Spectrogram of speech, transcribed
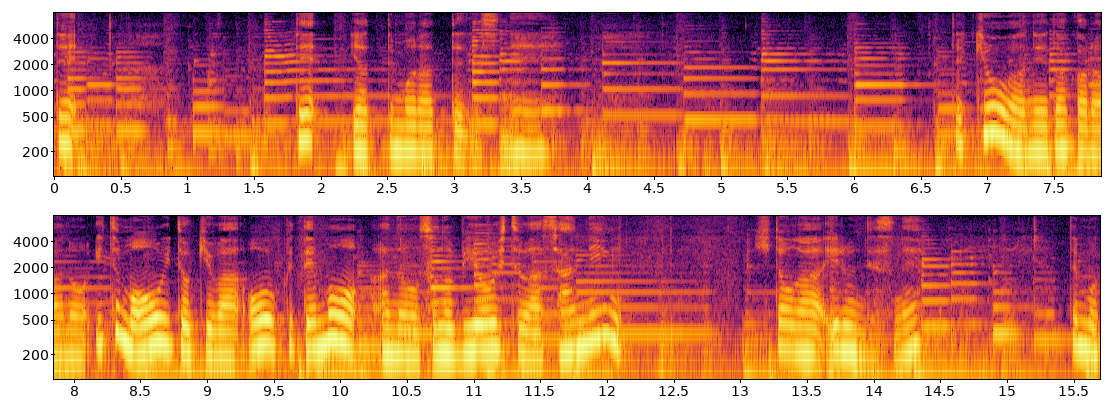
ででやってもらってですね。で今日はねだからあのいつも多い時は多くてもあのその美容室は3人人がいるんですね。でも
